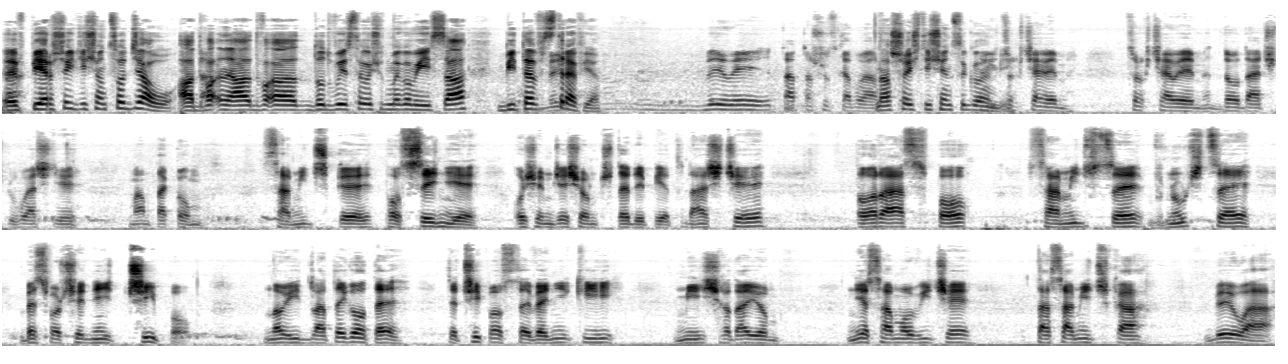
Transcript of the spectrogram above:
w pierwszej dziesiątce oddziału, a, dwa, a, dwa, a do 27 miejsca bitew w By- strefie Były, ta, ta szóstka była na 6 tysięcy No i gołębi. co chciałem, co chciałem dodać, tu właśnie mam taką samiczkę po synie 8415 oraz po samiczce, wnuczce bezpośredniej Chipo. No i dlatego te, te Chipos, te wyniki mi siadają niesamowicie. Ta samiczka była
